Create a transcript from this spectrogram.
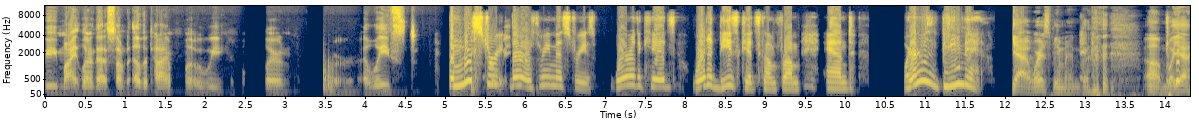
we might learn that some other time. but We learn, or at least The mystery. There are three mysteries. Where are the kids? Where did these kids come from? And where is B Man? yeah, where's B-Man? um, but yeah,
